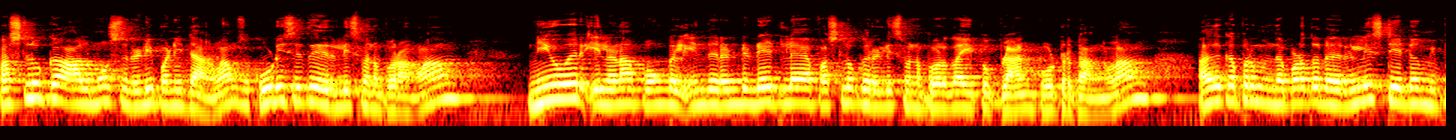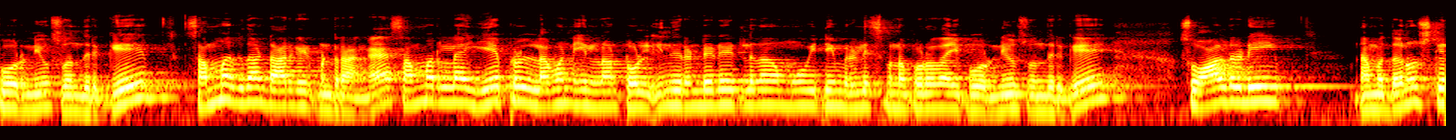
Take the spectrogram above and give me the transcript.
ஃபர்ஸ்ட் லுக்கை ஆல்மோஸ்ட் ரெடி பண்ணிட்டாங்களாம். ஸோ கூடி சேர்த்து ரிலீஸ் பண்ண போகிறாங்களாம் நியூ இயர் இல்லைனா பொங்கல். இந்த ரெண்டு டேட்டில் ஃபர்ஸ்ட் லுக்கை ரிலீஸ் பண்ண போகிறதா இப்போ பிளான் போட்டிருக்காங்களாம். அதுக்கப்புறம் இந்த படத்தோட ரிலீஸ் டேட்டும் இப்போ ஒரு நியூஸ் வந்திருக்கு. சம்மருக்கு தான் டார்கெட் பண்ணுறாங்க சம்மரில் ஏப்ரல் லெவன் இல்லைனா டுவெல் இந்த ரெண்டு டேட்டில் தான் மூவி டீம் ரிலீஸ் பண்ண போகிறதா இப்போ ஒரு நியூஸ் வந்திருக்கு. ஸோ ஆல்ரெடி நம்ம தனுஷ்க்கு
